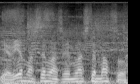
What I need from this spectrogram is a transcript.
Y había más temas, ¿eh? más temazos.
